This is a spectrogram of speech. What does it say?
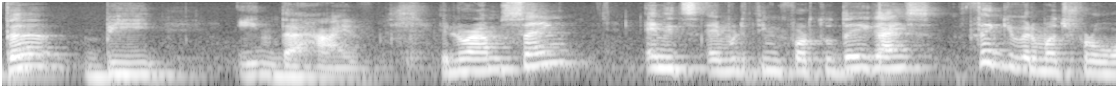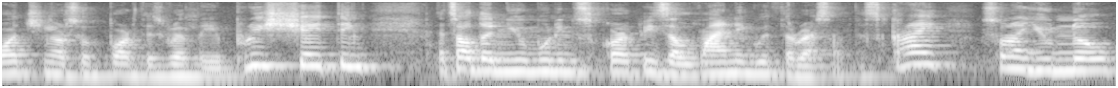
the bee in the hive you know what i'm saying and it's everything for today, guys. Thank you very much for watching. Your support is greatly appreciating. That's how the new moon in Scorpio is aligning with the rest of the sky. So now you know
